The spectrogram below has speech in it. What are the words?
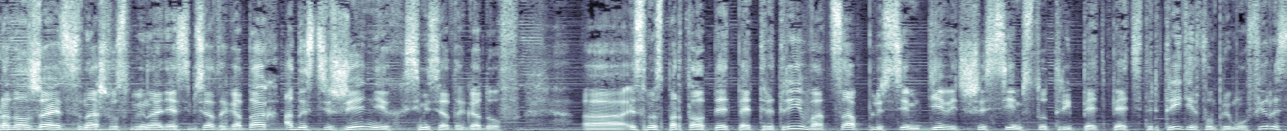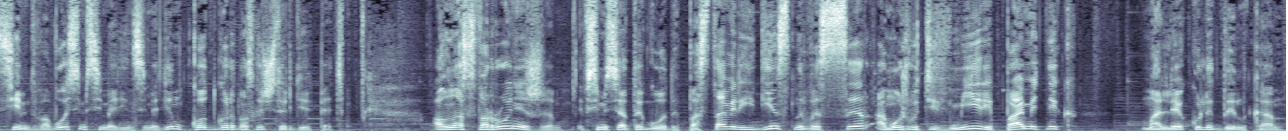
Продолжается наше воспоминание о 70-х годах, о достижениях 70-х годов. А, СМС-портал 5533, WhatsApp плюс 7967 103 5533, телефон прямого эфира 728-7171, код города Москвы 495. А у нас в Воронеже в 70-е годы поставили единственный в СССР, а может быть и в мире, памятник молекуле ДНК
